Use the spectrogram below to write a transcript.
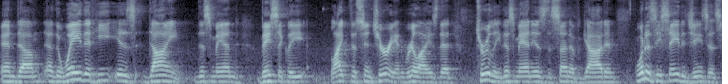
and, um, and the way that he is dying. This man basically, like the centurion, realized that truly this man is the Son of God. And what does he say to Jesus?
